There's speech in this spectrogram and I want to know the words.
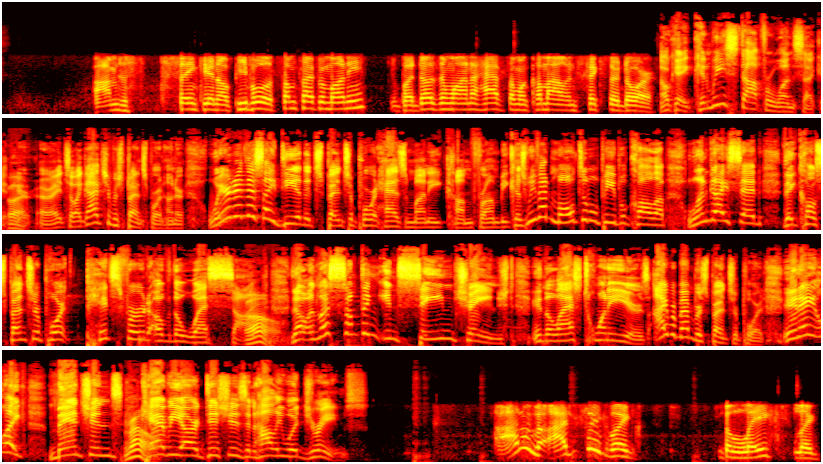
I'm just thinking of people with some type of money, but doesn't want to have someone come out and fix their door. Okay, can we stop for one second All here? All right. So I got you for Spencerport, Hunter. Where did this idea that Spencerport has money come from? Because we've had multiple people call up. One guy said they call Spencerport Pittsford of the West Side. Oh. Now, unless something insane changed in the last 20 years, I remember Spencerport. It ain't like mansions, No. caviar dishes, and Hollywood dreams. I don't know. I think like the lake, like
